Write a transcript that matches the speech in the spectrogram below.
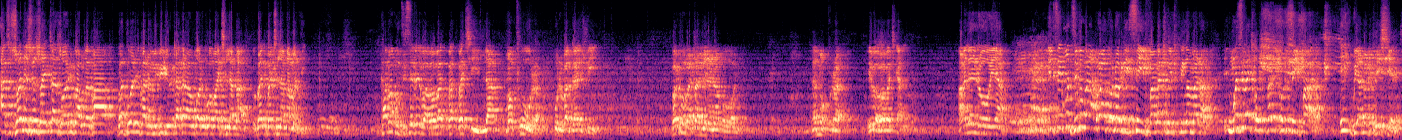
asi zvone zve zvaita zvauri vamwe vatori vana miviri yotakara ngwari vachilanga madhi kha vha vhudzise vhe vha vha vha tshi ḽa mapfura uri vha gai zwino. Vha tou vha tamela na vhone ḽa mapfura he vha vha vha tshi aḽa haleluya isi mudzimu vha kona uri saiva nga tshiṅwe tshifhinga mara musi vha tshi khou saiva e, we are not patient.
